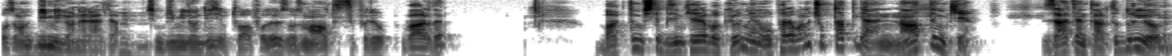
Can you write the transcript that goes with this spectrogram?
o zaman 1 milyon herhalde. Şimdi 1 milyon deyince bir tuhaf oluyoruz da o zaman 6 sıfır yok vardı. Baktım işte bizimkilere bakıyorum yani o para bana çok tatlı geldi. Hani ne yaptım ki? Zaten tartı duruyor.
